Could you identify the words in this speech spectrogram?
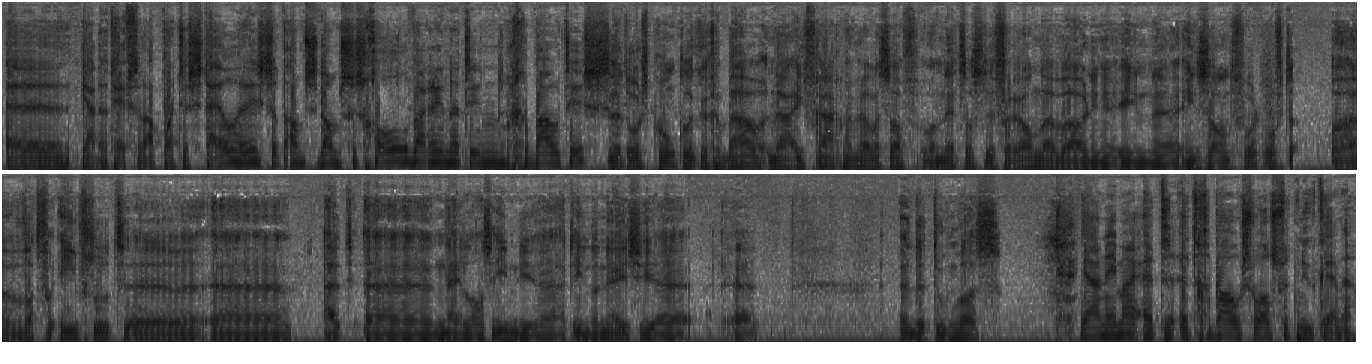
eh, ja dat heeft een aparte stijl. Hè. Is dat Amsterdamse school waarin het in gebouwd is? Het oorspronkelijke gebouw, nou ik vraag me wel eens af, net als de veranda-woningen in, eh, in Zandvoort, of de, eh, wat voor invloed eh, eh, uit eh, Nederlands-Indië, uit Indonesië eh, eh, er toen was. Ja, nee, maar het, het gebouw zoals we het nu kennen.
